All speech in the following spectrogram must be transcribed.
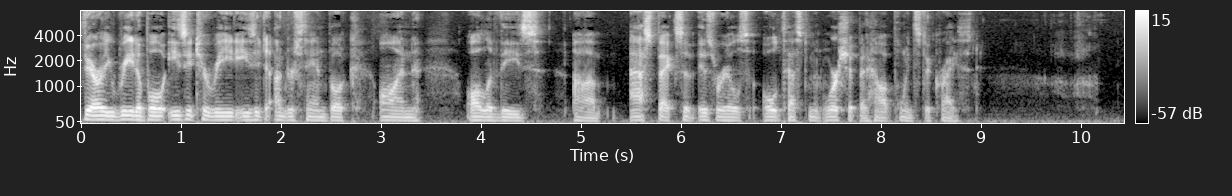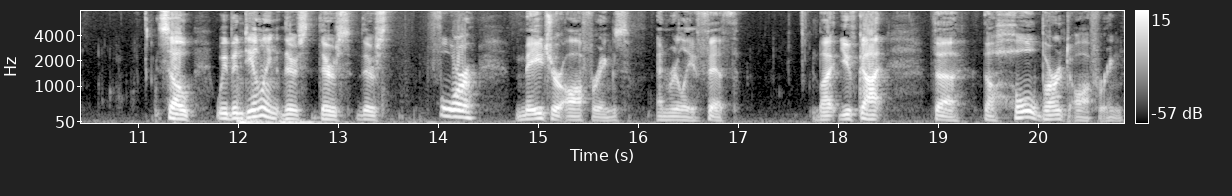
very readable, easy to read, easy to understand book on all of these um, aspects of Israel's Old Testament worship and how it points to Christ. So we've been dealing. There's there's there's four major offerings and really a fifth, but you've got the the whole burnt offering,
